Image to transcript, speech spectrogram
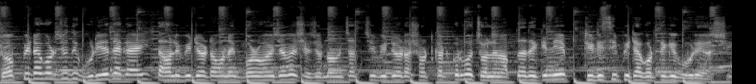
সব পিঠাগড় যদি ঘুরিয়ে দেখাই, তাহলে ভিডিওটা অনেক বড় হয়ে যাবে। সেজন্য আমি চাচ্ছি ভিডিওটা শর্টকাট করব। চলেন আপনাদেরকে নিয়ে টিডিসি পিঠাগড় থেকে ঘুরে আসি।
